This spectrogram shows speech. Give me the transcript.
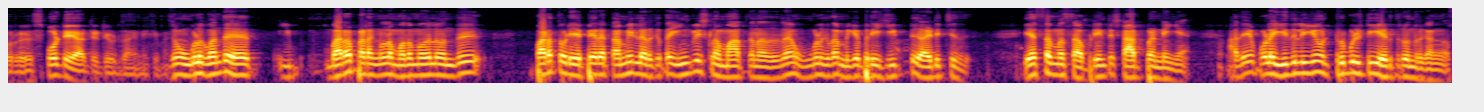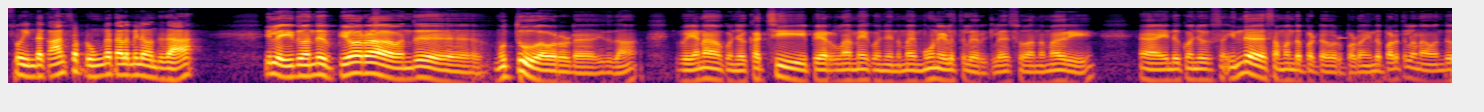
ஒரு ஸ்போர்ட்டி ஆட்டிடியூட் தான் இன்றைக்கி ஸோ உங்களுக்கு வந்து இப்- வர படங்களில் முத முதல்ல வந்து படத்துடைய பேரை தமிழில் இருக்கிறத இங்கிலீஷில் மாற்றினதுல உங்களுக்கு தான் மிகப்பெரிய ஹிட்டு அடிச்சுது. எஸ்எம்எஸ் அப்படின்ட்டு ஸ்டார்ட் பண்ணீங்க. அதே போல் இதுலேயும் ட்ரிபிள் டி எடுத்துகிட்டு வந்திருக்காங்க. ஸோ இந்த கான்செப்ட் உங்கள் தலைமையில் வந்ததா? இல்லை இது வந்து பியூராக வந்து முத்து அவரோட இதுதான். இப்போ ஏன்னா கொஞ்சம் கட்சி பேர் எல்லாமே கொஞ்சம் இந்த மாதிரி மூணு எழுத்துல இருக்குல்ல ஸோ அந்த மாதிரி இது கொஞ்சம் இந்த சம்மந்தப்பட்ட ஒரு படம். இந்த படத்தில் நான் வந்து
